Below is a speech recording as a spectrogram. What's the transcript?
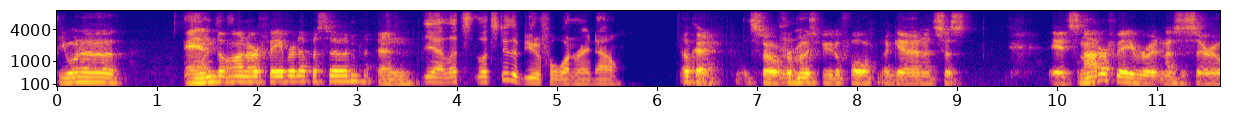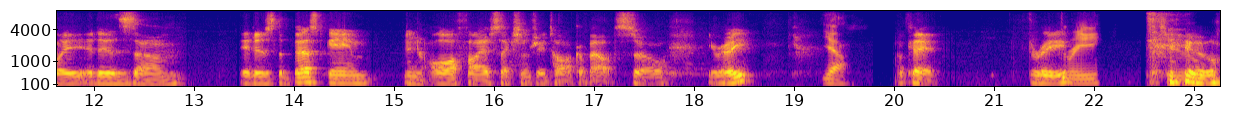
Do you want to end on our favorite episode? And Yeah, let's let's do the beautiful one right now. okay, so for most beautiful, again, it's just it's not our favorite necessarily. It is um, it is the best game in all five sections we talk about. So, you ready? Yeah. Okay, three, Three, two,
